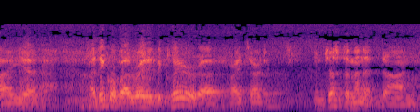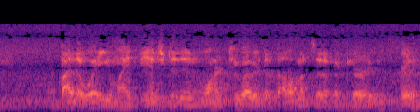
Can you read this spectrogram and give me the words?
I, uh, I think we're about ready to clear, uh, right, Sergeant? In just a minute, Don. Uh, by the way, you might be interested in one or two other developments that have occurred. Really?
